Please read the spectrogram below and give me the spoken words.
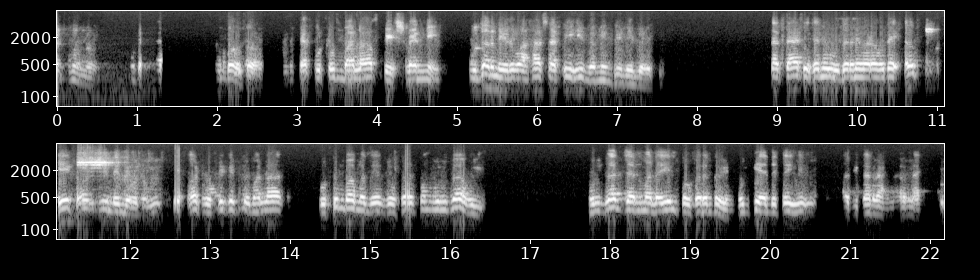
भट म्हणून होतं. त्या कुटुंबाला पेशव्यांनी उदरनिर्वाहासाठी ही जमीन दिलेली होती. तर त्या ठिकाणी उदरनिर्वाहामध्ये एक अट दिलेली होती. ते अट होती की तुम्हाला कुटुंबामध्ये जोपर्यंत मुलगा होईल मुलगाच जन्माला येईल तोपर्यंत होईल तुमची यादीतही अधिकार राहणार नाही.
